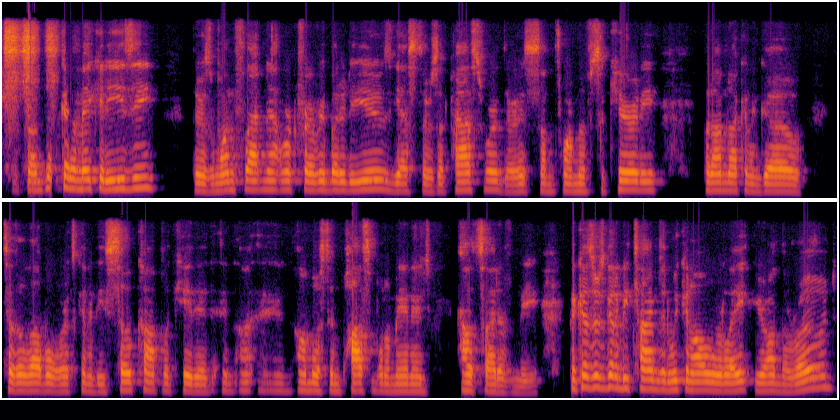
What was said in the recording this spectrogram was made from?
So I'm just going to make it easy. There's one flat network for everybody to use. Yes, there's a password. There is some form of security, but I'm not going to go to the level where it's going to be so complicated and, uh, and almost impossible to manage outside of me. Because there's going to be times, and we can all relate. You're on the road,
